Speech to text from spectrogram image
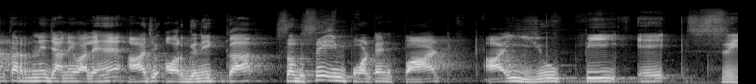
करने जाने वाले हैं आज ऑर्गेनिक का सबसे important part I U P A C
